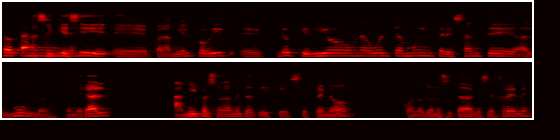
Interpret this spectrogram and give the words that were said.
Totalmente. Así que sí, eh, para mí el COVID eh, creo que dio una vuelta muy interesante al mundo en general. A mí personalmente te dije, se frenó cuando yo necesitaba que se frene,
